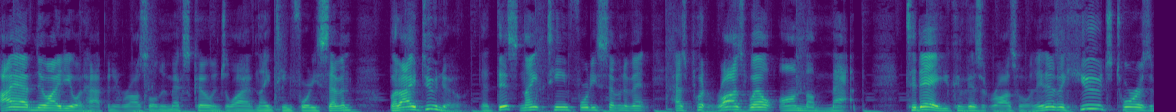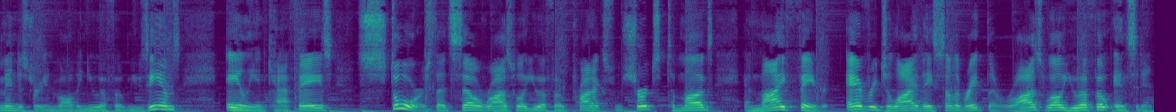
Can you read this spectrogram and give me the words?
I have no idea what happened in Roswell, New Mexico in July of 1947, but I do know that this 1947 event has put Roswell on the map. Today, you can visit Roswell, and it has a huge tourism industry involving UFO museums, alien cafes, stores that sell Roswell UFO products from shirts to mugs, and my favorite, every July they celebrate the Roswell UFO incident.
